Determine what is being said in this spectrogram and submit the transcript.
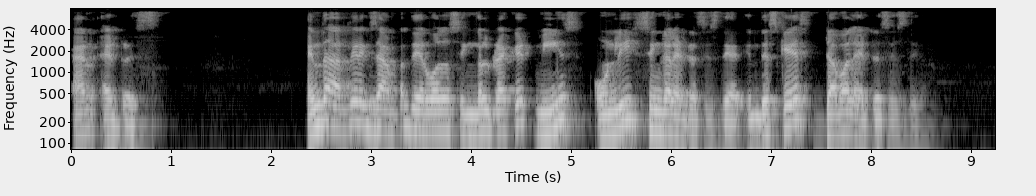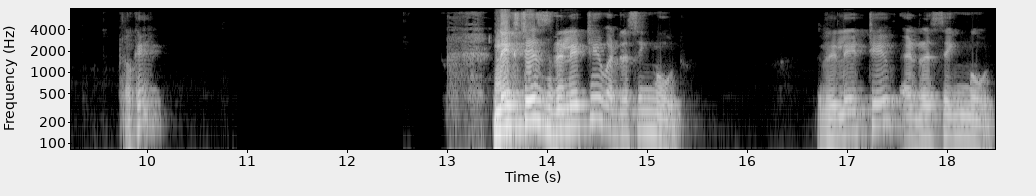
an address. In the earlier example, there was a single bracket means only single address is there. In this case, double address is there okay next is relative addressing mode relative addressing mode.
